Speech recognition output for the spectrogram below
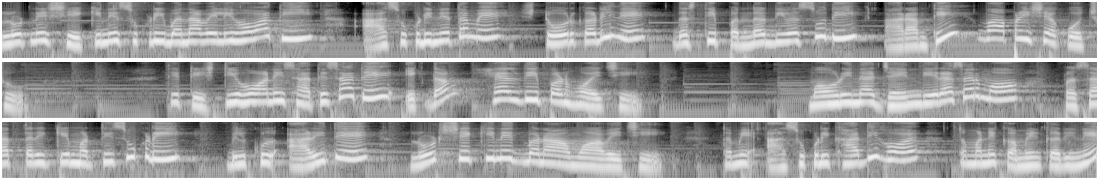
લોટને શેકીને સુખડી બનાવેલી હોવાથી આ સુખડીને તમે સ્ટોર કરીને દસથી પંદર દિવસ સુધી આરામથી વાપરી શકો છો. તે ટેસ્ટી હોવાની સાથે સાથે એકદમ હેલ્ધી પણ હોય છે. મહુડીના જૈન દેરાસરમાં પ્રસાદ તરીકે મળતી સુખડી બિલકુલ આ રીતે લોટ શેકીને જ બનાવવામાં આવે છે. તમે આ સુખડી ખાધી હોય તો મને કમેન્ટ કરીને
